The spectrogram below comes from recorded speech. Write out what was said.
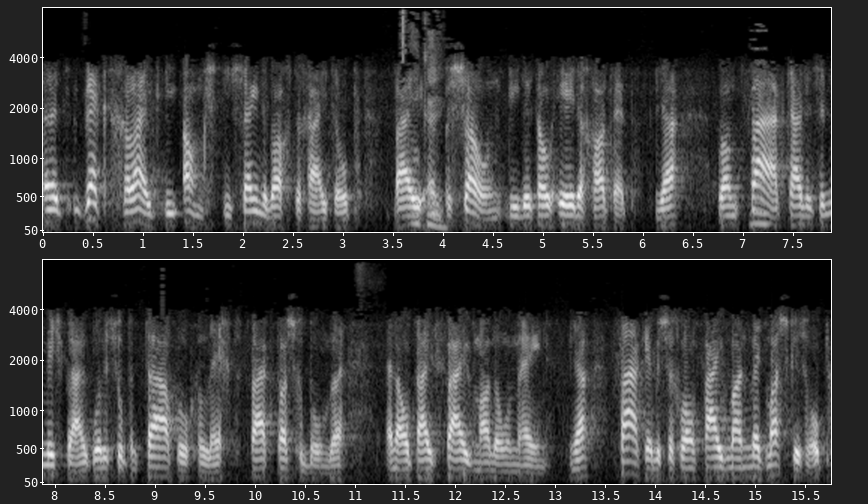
het wekt gelijk die angst, die zenuwachtigheid op bij een persoon die dit al eerder gehad heeft. Ja? Want vaak tijdens het misbruik worden ze op een tafel gelegd, vaak vastgebonden. En altijd vijf man om hem heen. Ja? Vaak hebben ze gewoon vijf man met maskers op,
